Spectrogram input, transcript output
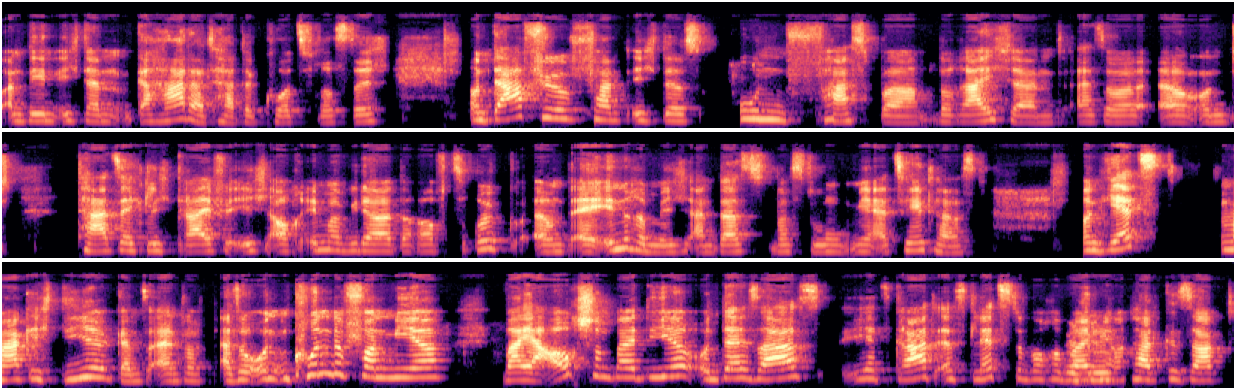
an denen ich dann gehadert hatte kurzfristig. Und dafür fand ich das unfassbar bereichernd. Also, äh, und tatsächlich greife ich auch immer wieder darauf zurück und erinnere mich an das, was du mir erzählt hast. Und jetzt mag ich dir ganz einfach. Also, und ein Kunde von mir war ja auch schon bei dir und der saß jetzt gerade erst letzte Woche bei mhm. mir und hat gesagt:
